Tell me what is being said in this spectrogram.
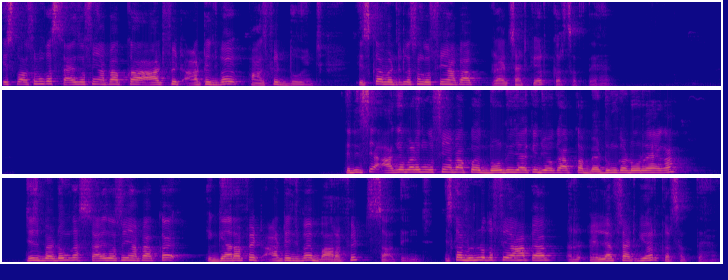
इस वॉशरूम का साइज़ दोस्तों यहाँ पे आपका आठ फीट आठ इंच बाय पाँच फीट दो इंच इसका वेंटिलेशन दोस्तों यहाँ पे आप राइट साइड की ओर कर सकते हैं। फिर इससे आगे बढ़ेंगे दोस्तों यहाँ पे आपको एक डोर दी जाएगी जो कि आपका बेडरूम का डोर रहेगा। जिस बेडरूम का साइज़ दोस्तों यहाँ पे आपका ग्यारह फीट आठ इंच बाय बारह फीट सात इंच इसका विंडो दोस्तों यहाँ पे आप लेफ़्ट साइड की ओर कर सकते हैं।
